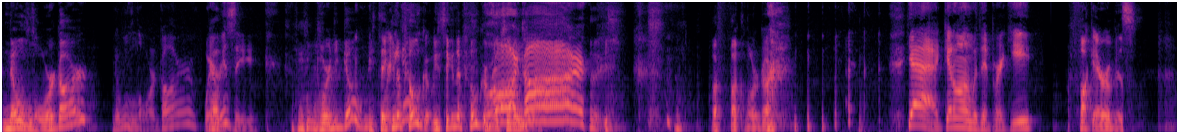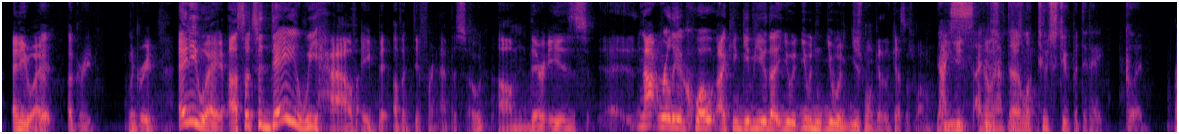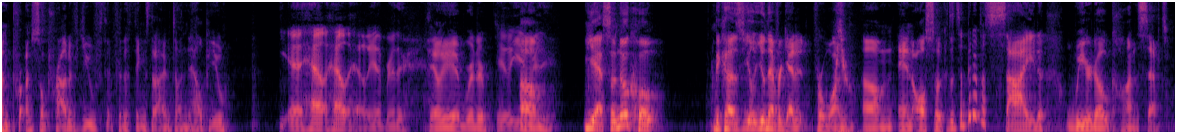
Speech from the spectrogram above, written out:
No Lorgar? No Lorgar? Where is he? Where'd he go? He's taking a pilgrim. He's taking a pilgrimage. Lorgar! Fuck, fuck Lorgar. yeah, get on with it, Bricky. fuck Erebus. Anyway. Uh, agreed. Agreed. Anyway, uh, so today we have a bit of a different episode. Um, there is not really a quote I can give you that you would you would you would you just won't get guess this one. Nice. You- I don't just- have to look won't. too stupid today. Good. I'm pr- I'm so proud of you th- for the things that I've done to help you. Yeah, hell, hell, hell yeah, brother. Hell yeah, brother. Hell yeah, brother. Um, yeah. So no quote because you'll you'll never get it for one, um, and also because it's a bit of a side weirdo concept.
